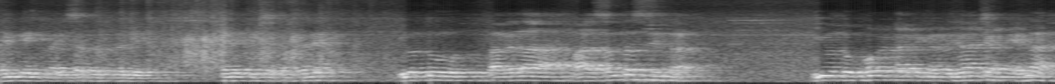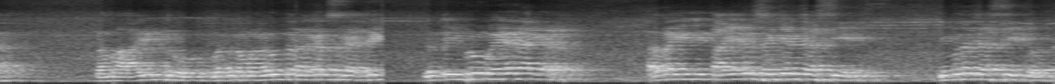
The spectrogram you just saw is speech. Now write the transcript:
ಹೆಮ್ಮೆಯಿಂದ ಈ ಸಂದರ್ಭದಲ್ಲಿ ಹೇಳಕ್ಕೆ ಇಷ್ಟಪಡ್ತೇನೆ ಇವತ್ತು ತಾವೆಲ್ಲ ಬಹಳ ಸಂತಸದಿಂದ ಈ ಒಂದು ಕಾರ್ಮಿಕರ ದಿನಾಚರಣೆಯನ್ನ ನಮ್ಮ ಆಯುಕ್ತರು ಮತ್ತು ನಮ್ಮ ನೂತನ ನಗರಸಭೆ ಅಧ್ಯಕ್ಷ ಇವತ್ತು ಇಬ್ಬರು ಮಹಿಳೆಯರಾಗ ಅದ್ರಾಗ ಇಲ್ಲಿ ತಾಯಿಯರ ಸಂಖ್ಯೆ ಜಾಸ್ತಿ ಇದೆ. ನಿಮ್ಮದ ಜಾಸ್ತಿ ಇತ್ತು ಅಂತ,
